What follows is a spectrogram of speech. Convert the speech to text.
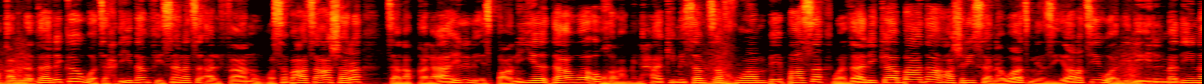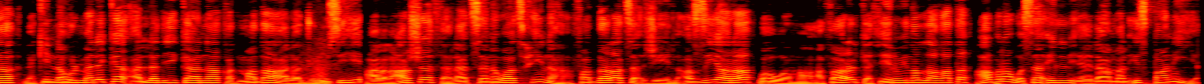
وقبل ذلك وتحديدا في سنة 2017 تلقى العاهل الإسباني دعوة أخرى من حاكم سبت خوان بيباس وذلك بعد عشر سنوات من زيارة والده للمدينة لكنه الملك الذي كان قد مضى على جلوسه على العرش ثلاث سنوات حينها. فضل تأجيل الزيارة وهو ما أثار الكثير من اللغط عبر وسائل الإعلام الإسبانية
